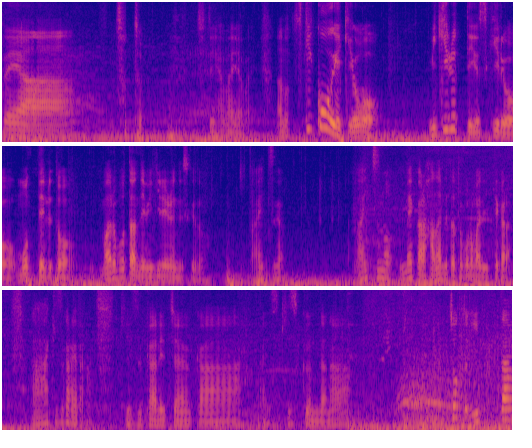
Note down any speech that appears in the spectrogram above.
せやーちょっとちょっとやばいやばいあの月攻撃を見切るっていうスキルを持ってると丸ボタンで見切れるんですけどちょっとあいつがあいつの目から離れたところまで行ってから。あー、気づかれたか。気づかれちゃうか。あいつ気づくんだな。ちょっと一旦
